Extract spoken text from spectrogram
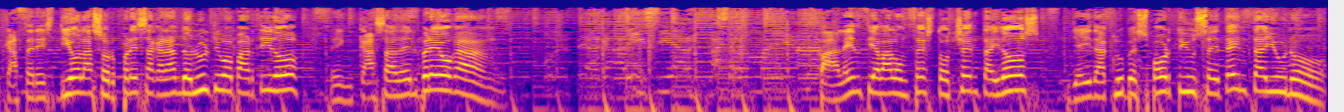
Y Cáceres dio la sorpresa ganando el último partido en casa del Breogán. Palencia Baloncesto 82, Lleida Club Sportius 71.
